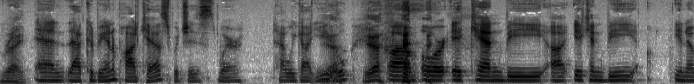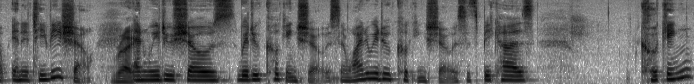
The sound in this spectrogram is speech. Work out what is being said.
Right. and that could be in a podcast, which is where how we got you, Yeah. um, or it can be uh, it can be you know in a TV show, Right. And we do shows, we do cooking shows, and why do we do cooking shows? It's because cooking,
